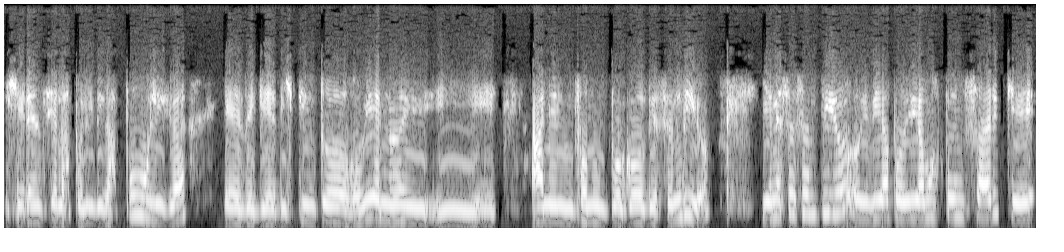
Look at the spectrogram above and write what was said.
injerencia en las políticas públicas, eh, de que distintos gobiernos y, han en fondo un poco descendido. Y en ese sentido, hoy día podríamos pensar que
